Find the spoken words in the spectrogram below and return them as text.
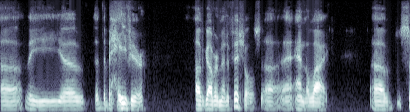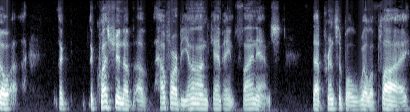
uh, the, uh, the, the behavior of government officials uh, and the like. so the the question of, of how far beyond campaign finance that principle will apply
